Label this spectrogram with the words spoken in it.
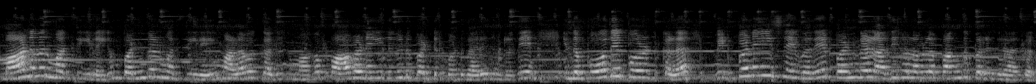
மாணவர் மத்தியிலையும் பெண்கள் மத்தியிலையும் அளவுக்கு அதிகமாக பாவனையில் ஈடுபட்டு கொண்டு வருகின்றது. இந்த போதைப் பொருட்களை விற்பனை செய்வதே பெண்கள் அதிக அளவுல பங்கு பெறுகிறார்கள்.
